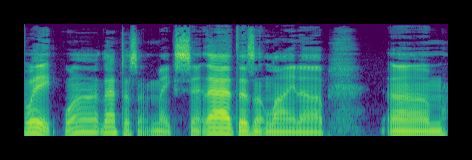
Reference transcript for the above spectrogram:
Wait, what? That doesn't make sense. That doesn't line up. Um,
